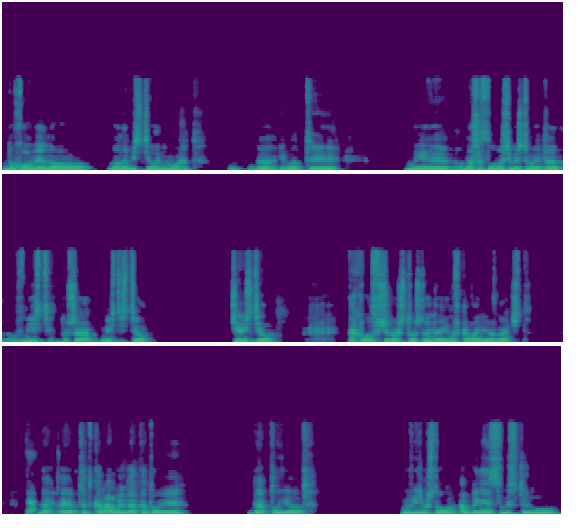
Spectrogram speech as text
духовная, но, но она без тела не может. Да? И вот и э, мы, э, наша служба Всевышнего – это вместе, душа вместе с телом, через тело. Так вот, что, что это иносказание значит? Да. Да, э, вот этот корабль, да, который да, плывет, мы видим, что он обгоняет свою стрелу.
